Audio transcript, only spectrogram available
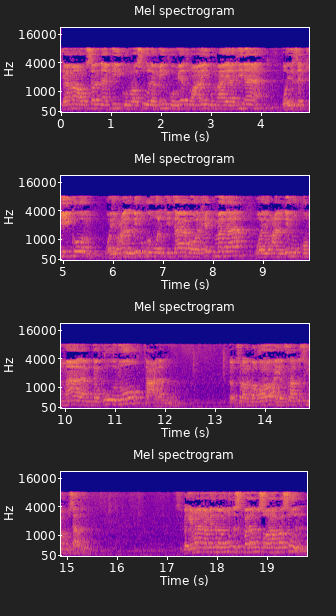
"Kama arsalna fiikum rasulan minkum yatlu 'alaikum ayatina wa yuzakkikum wa yu'allimukumul kitaba wal hikmata wa yu'allimukum ma lam takunu ta'lamun." Surah Al-Baqarah ayat 151. Sebagaimana kami telah mengutus kepadamu seorang rasul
